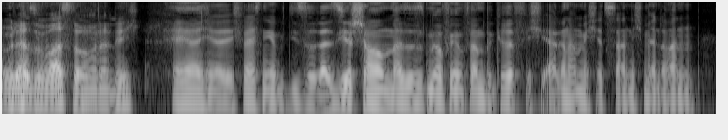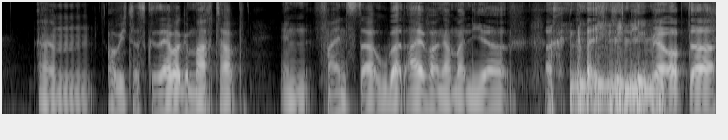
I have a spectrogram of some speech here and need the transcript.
Oder so war's doch, oder nicht? Ja, ich, ich weiß nicht, ob diese Rasierschaum, also das ist mir auf jeden Fall ein Begriff, ich erinnere mich jetzt da nicht mehr dran, ähm, ob ich das selber gemacht habe. In feinster Hubert Aiwanger Manier erinnere ich mich nicht mehr, ob da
